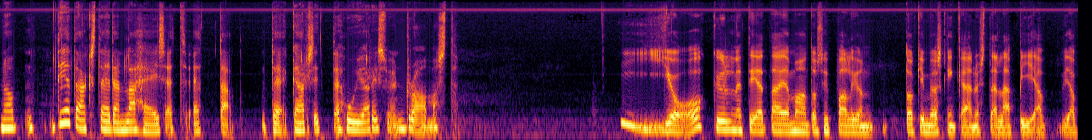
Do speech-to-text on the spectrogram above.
No tietääkö teidän läheiset, että te kärsitte huijarisyndroomasta? Joo, kyllä ne tietää ja mä oon tosi paljon toki myöskin käynyt sitä läpi ja, ja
